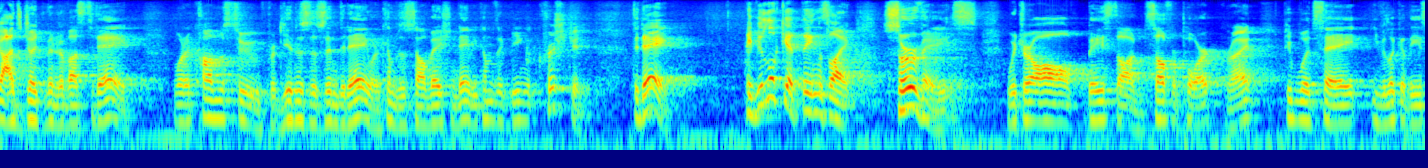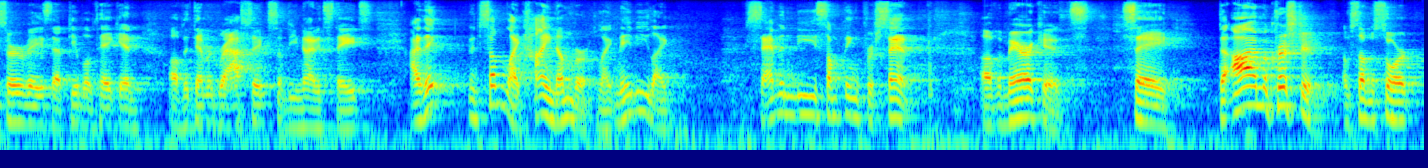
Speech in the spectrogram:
God's judgment of us today when it comes to forgiveness of sin today, when it comes to salvation today, it becomes like being a Christian today. If you look at things like surveys, which are all based on self report, right? People would say, if you look at these surveys that people have taken of the demographics of the United States, I think it's some like high number, like maybe like 70 something percent of Americans say that I'm a Christian of some sort,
